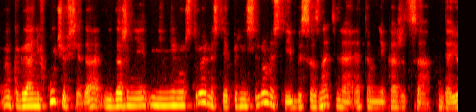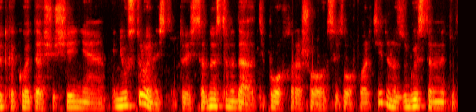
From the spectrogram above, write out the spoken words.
ну, когда они в куче все, да, не, даже не, не, не неустроенности, а перенаселенности, и бессознательно это, мне кажется, дает какое-то ощущение неустроенности. То есть, с одной стороны, да, тепло, хорошо, светло в квартире, но с другой стороны, тут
